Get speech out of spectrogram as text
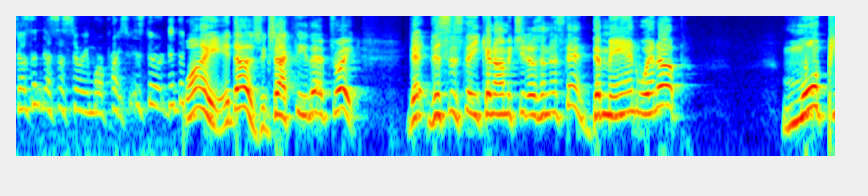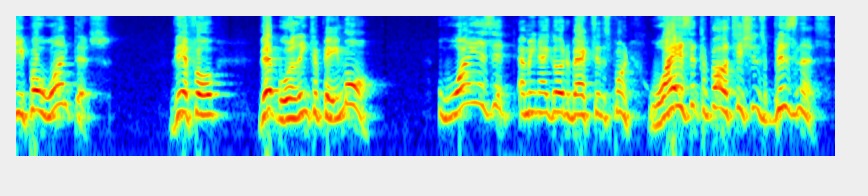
doesn't necessarily more price. Is there the Why? It does. Exactly that's right. That this is the economics she doesn't understand. Demand went up. More people want this. Therefore, they're willing to pay more. Why is it? I mean, I go to back to this point. Why is it the politician's business?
